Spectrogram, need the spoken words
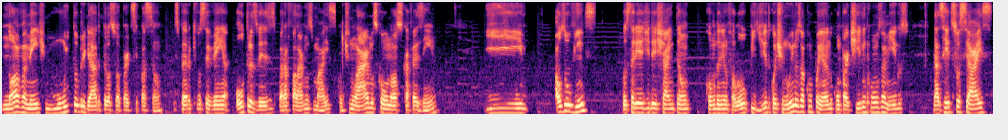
novamente, muito obrigado pela sua participação. Espero que você venha outras vezes para falarmos mais, continuarmos com o nosso cafezinho. E aos ouvintes, gostaria de deixar então, como o Danilo falou, o pedido: continue nos acompanhando, compartilhem com os amigos nas redes sociais,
